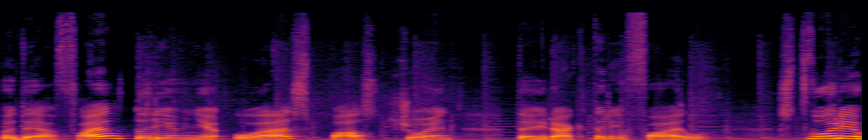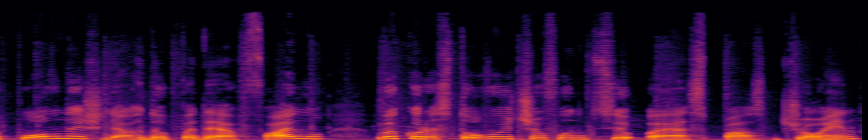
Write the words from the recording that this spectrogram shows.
PDF-файл дорівнює OS Pass Join Directory файл. Створює повний шлях до PDF-файлу, використовуючи функцію OS Pass Join,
